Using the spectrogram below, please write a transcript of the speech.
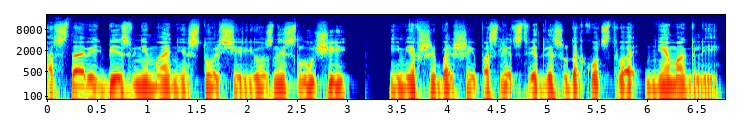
Оставить без внимания столь серьезный случай, имевший большие последствия для судоходства, не могли.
